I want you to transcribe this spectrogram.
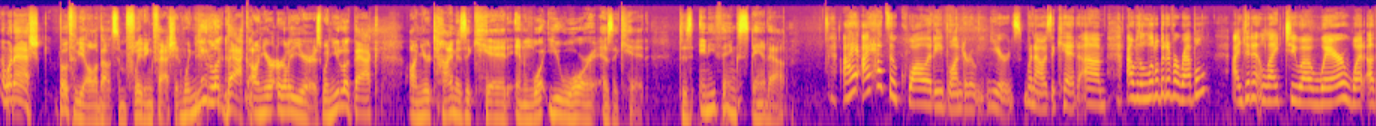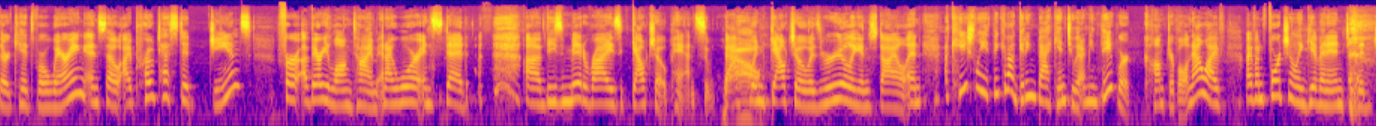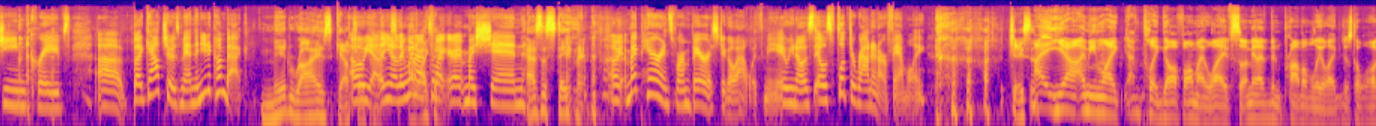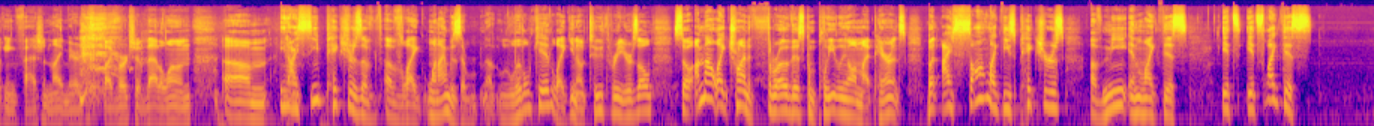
I want to ask both of y'all about some fleeting fashion. When you look back on your early years, when you look back on your time as a kid and what you wore as a kid, does anything stand out? I, I had some quality blunder years when I was a kid. Um, I was a little bit of a rebel. I didn't like to uh, wear what other kids were wearing, and so I protested jeans for a very long time, and I wore instead uh, these mid-rise gaucho pants back Wow. when gaucho was really in style. And occasionally, I think about getting back into it. I mean, they were comfortable. Now I've I've unfortunately given in to the jean craves, uh, but gauchos, man, they need to come back. Mid-rise gaucho. Oh yeah, pants. you know they went I out like to that. my uh, my shin. as a statement. Oh, yeah. My parents were embarrassed to go out with me. It- you know, it was, it was flipped around in our family. Jason, I, yeah, I mean, like I've played golf all my life, so I mean, I've been probably like just a walking fashion nightmare just by virtue of that alone. Um, you know, I see pictures of of like when I was a, a little kid, like you know, two, three years old. So I'm not like trying to throw this completely on my parents, but I saw like these pictures of me in like this. It's it's like this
